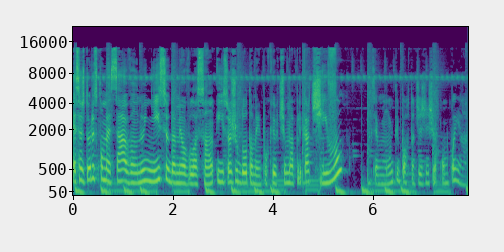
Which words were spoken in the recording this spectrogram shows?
Essas dores começavam no início da minha ovulação e isso ajudou também, porque eu tinha um aplicativo, isso é muito importante a gente acompanhar.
